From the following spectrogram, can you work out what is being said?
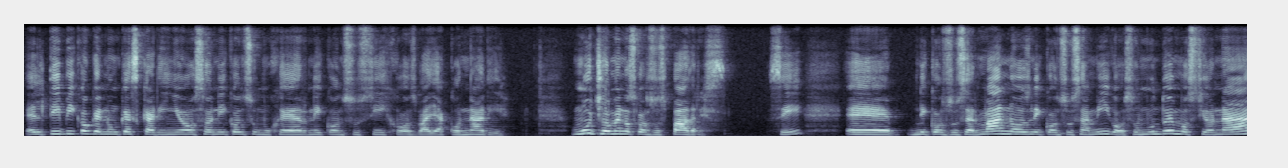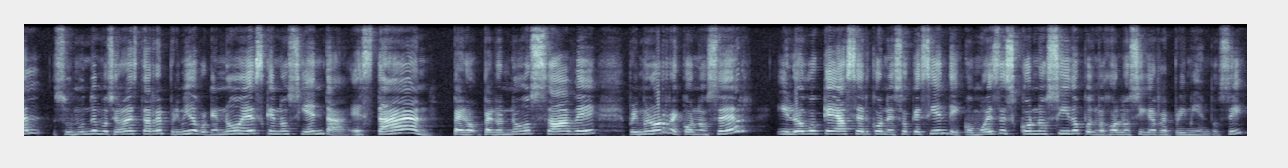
el típico que nunca es cariñoso ni con su mujer, ni con sus hijos, vaya, con nadie, mucho menos con sus padres, ¿sí? Eh, ni con sus hermanos, ni con sus amigos. Su mundo emocional, su mundo emocional está reprimido porque no es que no sienta, están, pero, pero no sabe primero reconocer y luego qué hacer con eso que siente. Y como es desconocido, pues mejor lo sigue reprimiendo, ¿sí?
